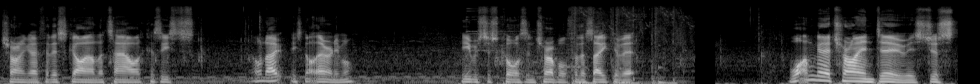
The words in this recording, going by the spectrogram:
Try and go for this guy on the tower because he's. Oh no, he's not there anymore. He was just causing trouble for the sake of it. What I'm going to try and do is just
